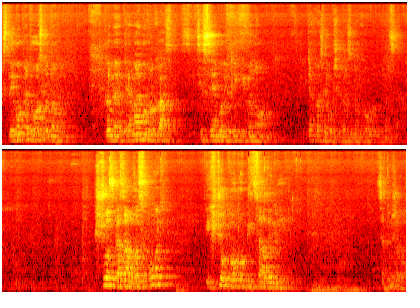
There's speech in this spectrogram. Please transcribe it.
стоїмо перед Господом, коли ми тримаємо в руках ці символи хліб і вино, як важливо, щоб ви розмірковували про це. Що сказав Господь і що пообіцяли ми? Це дуже важливо.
